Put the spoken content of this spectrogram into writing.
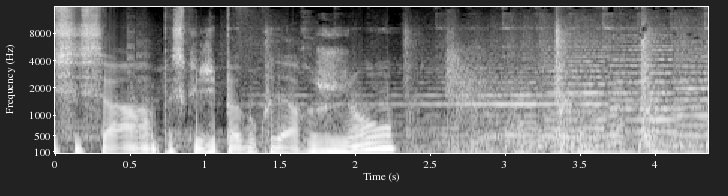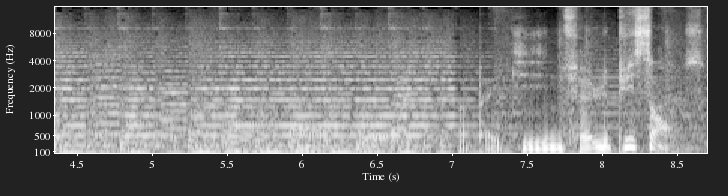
c'est ça, hein, parce que j'ai pas beaucoup d'argent. On va pas utiliser une feuille de puissance.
